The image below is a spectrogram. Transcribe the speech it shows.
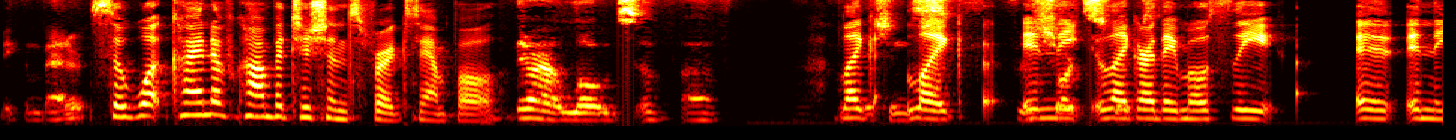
make them better. So what kind of competitions, for example? There are loads of, of Like like in the like are they mostly in, in the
